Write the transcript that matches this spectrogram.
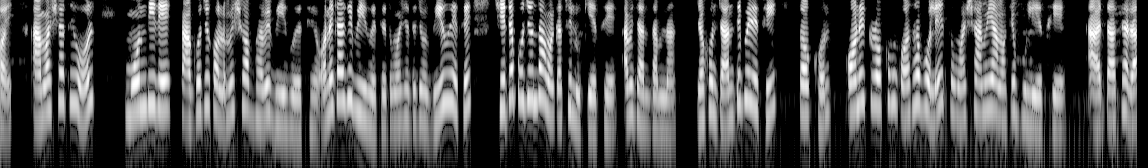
নয়। আমার সাথে ওর মন্দিরে, কাগজে, কলমে সবভাবে বিয়ে হয়েছে। অনেক আগে বিয়ে হয়েছে। তোমার সাথে যে বিয়ে হয়েছে, সেটা পর্যন্ত আমার কাছে লুকিয়েছে। আমি জানতাম না। যখন জানতে পেরেছি, তখন অনেক রকম কথা বলে তোমার স্বামী আমাকে ভুলিয়েছে। আর তাছাড়া,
